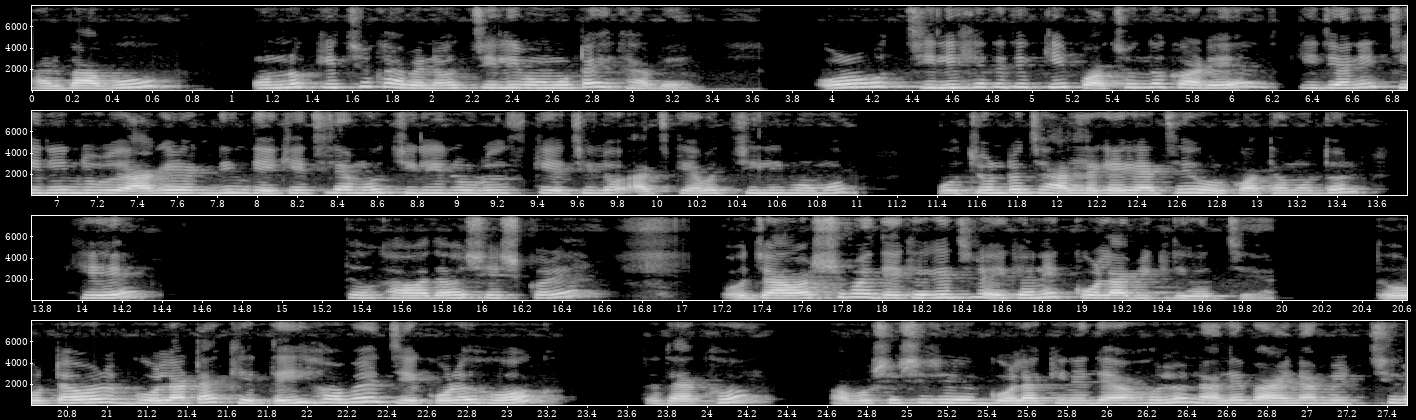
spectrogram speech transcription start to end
আর বাবু অন্য কিছু খাবে না, ও চিলি মোমোটাই খাবে। ও চিলি খেতে যে কী পছন্দ করে, কী জানি চিলি নুডুল আগে একদিন দেখিয়েছিলাম ও চিলি নুডলস খেয়েছিল, আজকে আবার চিলি মোমো। প্রচণ্ড ঝাল লেগে গেছে ওর কথা মতন খেয়ে। তো খাওয়া দাওয়া শেষ করে ও যাওয়ার সময় দেখে গেছিল এখানে কোলা বিক্রি হচ্ছে। তো ওটা ওর গোলাটা খেতেই হবে, যে করে হোক। তো দেখো, অবশেষে গোলা কিনে দেওয়া হলো, নালে বায়না মিটছিল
